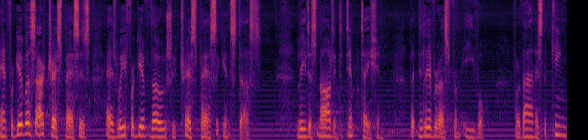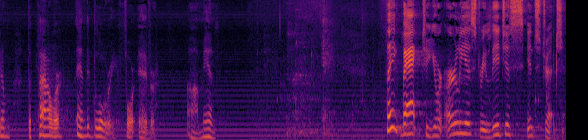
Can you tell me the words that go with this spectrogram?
and forgive us our trespasses as we forgive those who trespass against us. Lead us not into temptation, but deliver us from evil. For thine is the kingdom, the power, and the glory forever. Amen. Think back to your earliest religious instruction.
